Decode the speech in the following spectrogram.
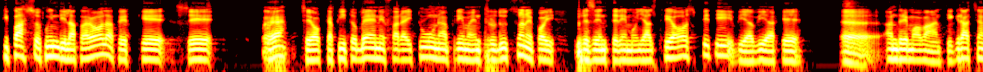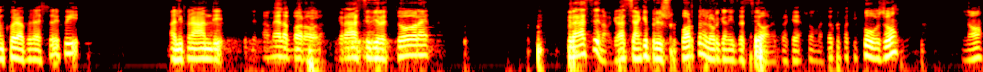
ti passo quindi la parola perché se, eh, se ho capito bene farai tu una prima introduzione, poi presenteremo gli altri ospiti via via che eh, andremo avanti. Grazie ancora per essere qui. Aliprandi. A me la parola. Grazie direttore. Grazie, no, grazie anche per il supporto nell'organizzazione, perché insomma è stato faticoso, no?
